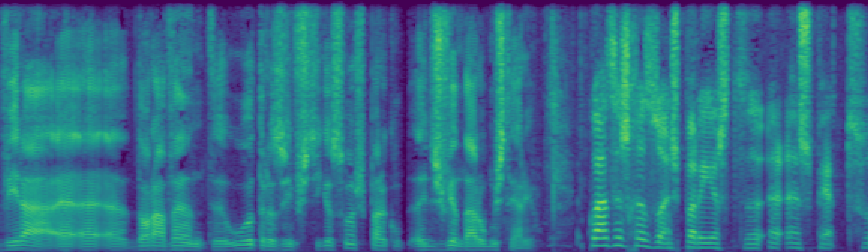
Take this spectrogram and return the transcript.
virá a, a, doravante outras investigações para desvendar o mistério. Quais as razões para este aspecto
